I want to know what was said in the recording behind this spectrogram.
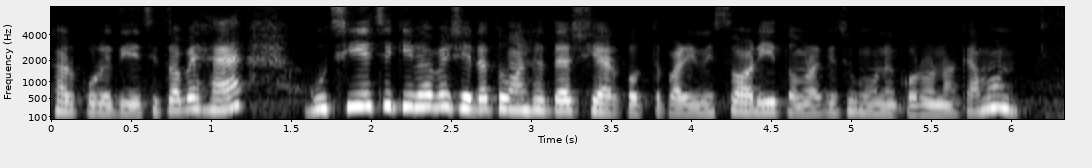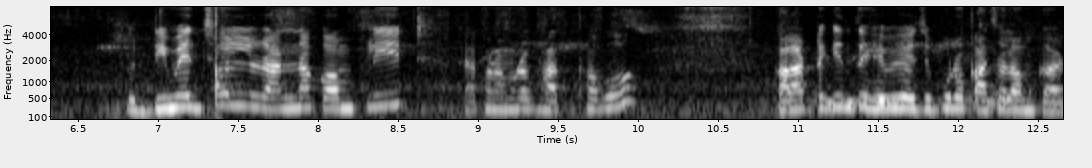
ছাড়খাড় করে দিয়েছি। তবে হ্যাঁ গুছিয়েছি কীভাবে সেটা তোমার সাথে আর শেয়ার করতে পারিনি। সরি তোমরা কিছু মনে করো না। কেমন? তো ডিমের ঝোল রান্না কমপ্লিট এখন আমরা ভাত খাব। কালারটা কিন্তু হেভি হয়েছে পুরো কাঁচা লঙ্কার।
